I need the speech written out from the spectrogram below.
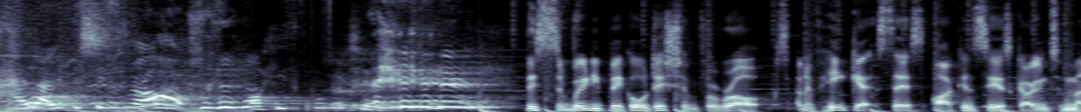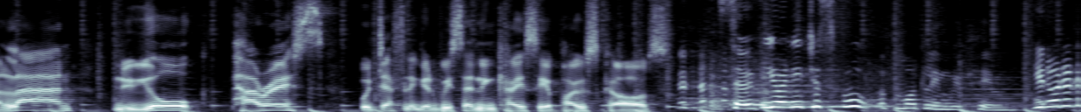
Fine. Hello, this is Rox. Oh, he's gorgeous. This is a really big audition for Rox, and if he gets this, I can see us going to Milan, New York, Paris. We're definitely going to be sending Casey a postcard. so have you only just thought of modelling with him? You know what it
